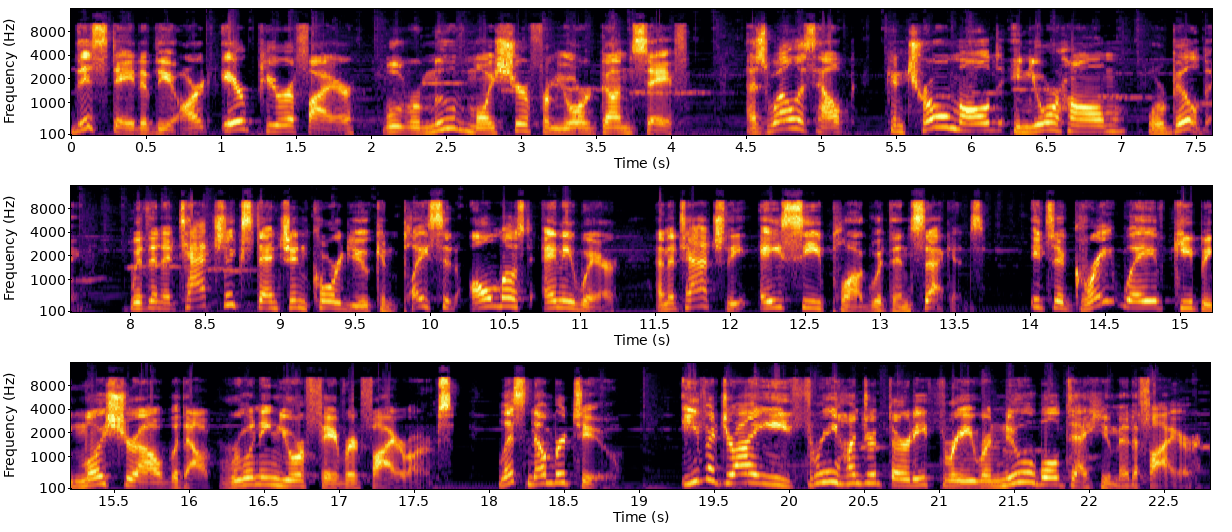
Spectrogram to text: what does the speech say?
This state-of-the-art air purifier will remove moisture from your gun safe, as well as help control mold in your home or building. With an attached extension cord, you can place it almost anywhere and attach the AC plug within seconds. It's a great way of keeping moisture out without ruining your favorite firearms. List number 2. EvaDry E333 Renewable Dehumidifier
